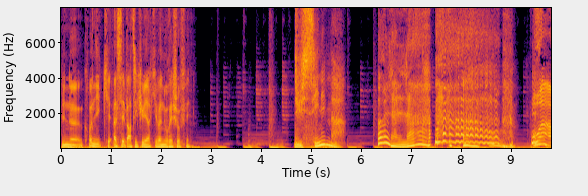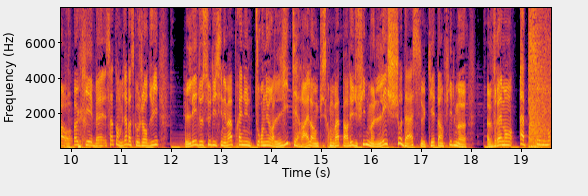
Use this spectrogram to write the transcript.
d'une chronique assez particulière qui va nous réchauffer. Du cinéma. Oh là là. Waouh Ok, ben ça tombe bien parce qu'aujourd'hui, les dessous du cinéma prennent une tournure littérale, hein, puisqu'on va parler du film Les Chaudasses, qui est un film vraiment absolument...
